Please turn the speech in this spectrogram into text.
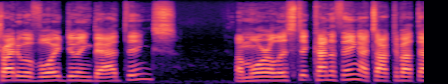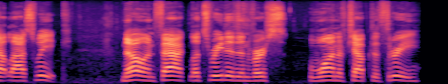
try to avoid doing bad things? a moralistic kind of thing. I talked about that last week. No, in fact, let's read it in verse 1 of chapter 3.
